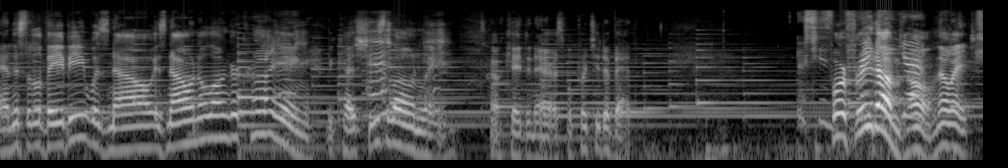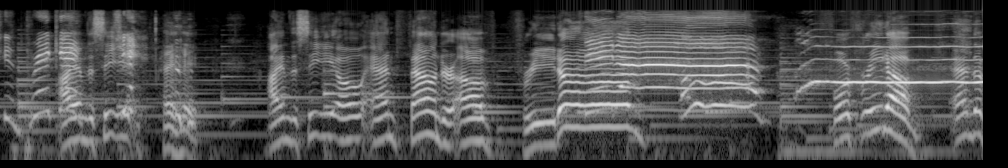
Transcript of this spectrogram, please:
And this little baby was now is now no longer crying because she's lonely. Okay, Daenerys, we'll put you to bed. She's For freedom! your- Oh, no wait. She's breaking. I am the CEO. She- Hey, hey. I am the CEO and founder of Freedom Ah! for Freedom and the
